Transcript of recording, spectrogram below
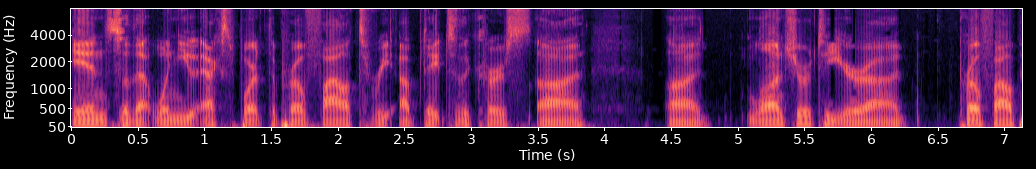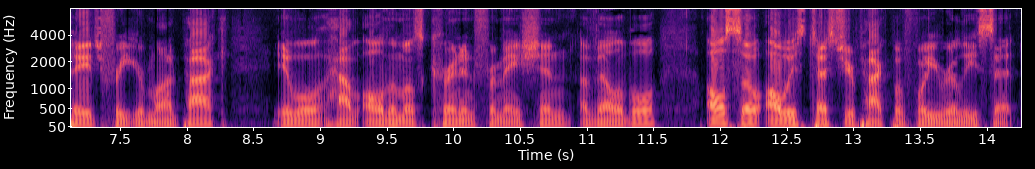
in so that when you export the profile to re-update to the curse uh, uh, launcher to your uh, profile page for your mod pack, it will have all the most current information available. Also, always test your pack before you release it.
